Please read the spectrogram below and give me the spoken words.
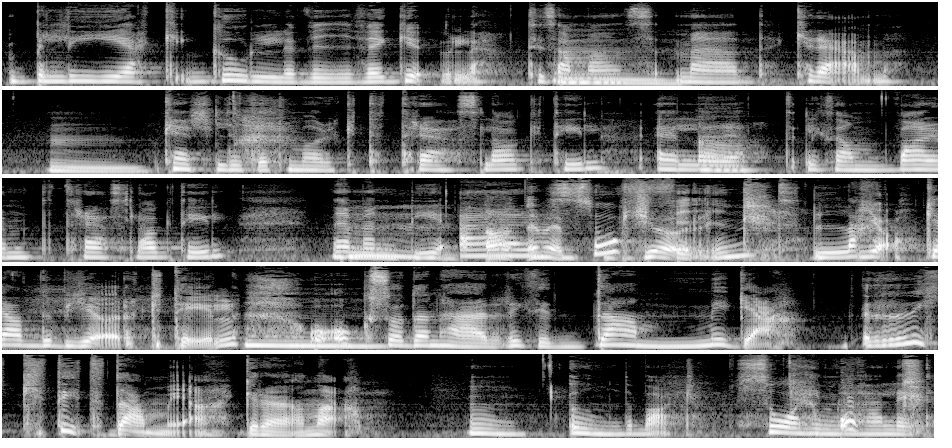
blek gullvivegul tillsammans med kräm. Kanske lite ett mörkt träslag till. Eller Ja. ett liksom varmt träslag till. Nej men det är Ja, nej, men så björk, fint. Ja. Lackad björk till. Och också den här riktigt dammiga, riktigt dammiga gröna. Mm, underbart. Så himla Och härligt.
